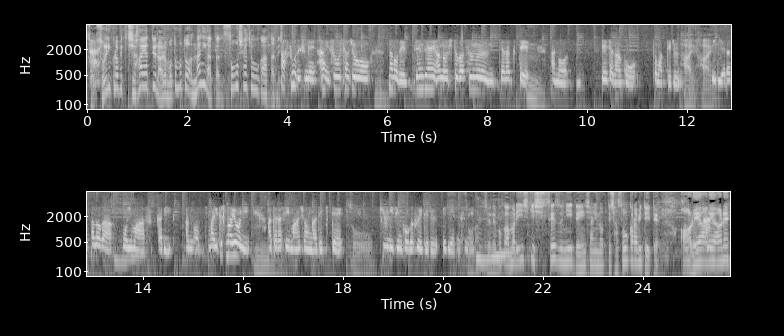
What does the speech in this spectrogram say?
そう。それに比べて千早っていうのはあれもともと何があったんです？操車場があったんでしたあそうですね。はい。操車場、なので全然あの人が住むんじゃなくて、うん、あの電車がこう止まってるエリアだったのが、はいはい、もう今すっかりあの毎年のように新しいマンションができて、急に人口が増えてるエリアですね。そうなんですよね。僕はあまり意識せずに電車に乗って車窓から見ていて、あれあれあれ、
